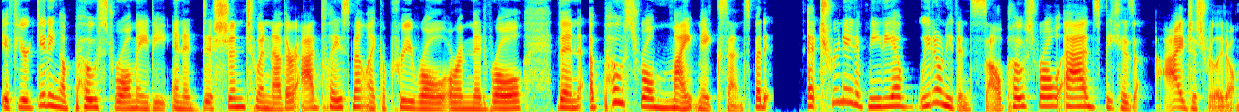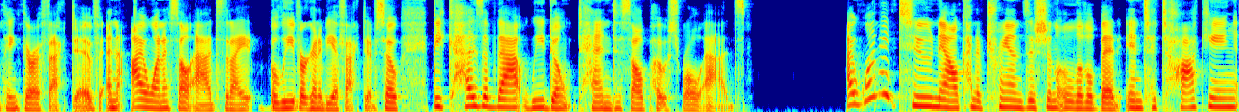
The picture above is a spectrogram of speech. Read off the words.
if you're getting a post roll maybe in addition to another ad placement like a pre roll or a mid roll, then a post roll might make sense. But at True Native Media, we don't even sell post roll ads because I just really don't think they're effective. And I want to sell ads that I believe are going to be effective. So, because of that, we don't tend to sell post roll ads. I wanted to now kind of transition a little bit into talking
